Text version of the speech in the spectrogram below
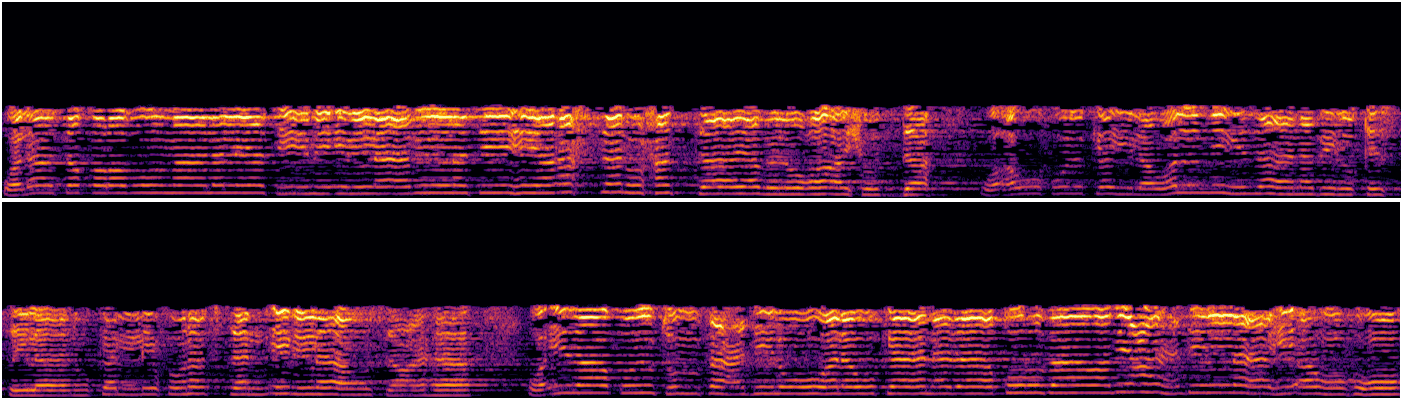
ولا تقربوا مال اليتيم إلا بالتي هي أحسن حتى يبلغ أشده. وأوفوا الكيل والميزان بالقسط لا نكلف نفسا إلا وسعها. وإذا قلتم فاعدلوا ولو كان ذا قربى وبعهد الله أوفوا.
